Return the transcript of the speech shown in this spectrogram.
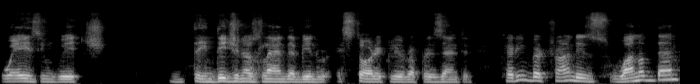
ways in which the indigenous land have been historically represented. Karine Bertrand is one of them,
